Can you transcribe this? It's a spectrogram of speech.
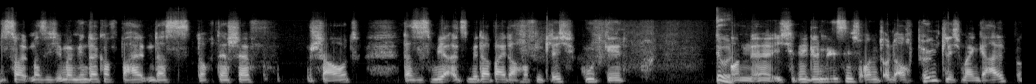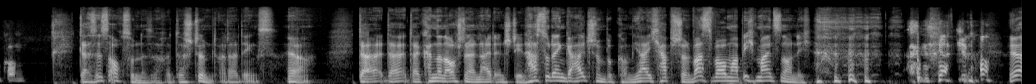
sollte man sich immer im Hinterkopf behalten, dass doch der Chef schaut, dass es mir als Mitarbeiter hoffentlich gut geht. Du. Und äh, ich regelmäßig und, und auch pünktlich mein Gehalt bekomme. Das ist auch so eine Sache, das stimmt allerdings, ja. Da, da, da kann dann auch schnell Neid entstehen. Hast du dein Gehalt schon bekommen? Ja, ich hab's schon. Was? Warum habe ich meins noch nicht? ja, genau. Ja.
